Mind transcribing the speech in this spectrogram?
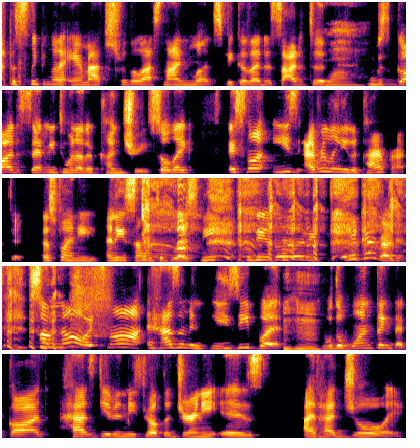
i've been sleeping on an air mattress for the last nine months because i decided to wow. god sent me to another country. So like it's not easy. I really need a chiropractor. That's what I need. I need someone to bless me with the ability to a chiropractor. So no, it's not. It hasn't been easy, but mm-hmm. well, the one thing that God has given me throughout the journey is I've had joy.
